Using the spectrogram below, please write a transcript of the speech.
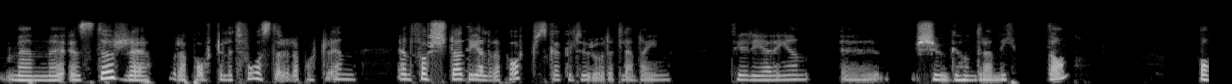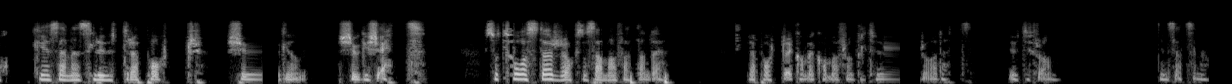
men eh, en större rapport eller två större rapporter. En, en första delrapport ska Kulturrådet lämna in till regeringen eh, 2019 och eh, sen en slutrapport 2021. Så två större också sammanfattande rapporter kommer komma från Kulturrådet utifrån insatserna.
